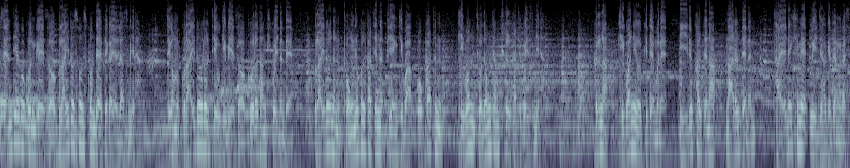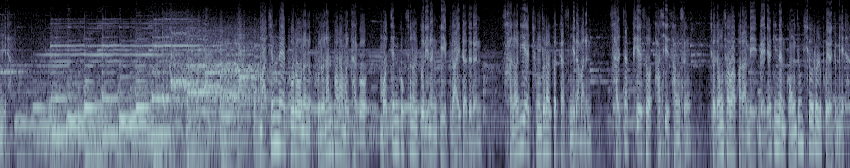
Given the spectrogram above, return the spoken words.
샌디에고 근교에서 글라이더 선수권 대회가 열렸습니다. 지금 글라이더를 띄우기 위해서 끌어당기고 있는데 글라이더는 동력을 가진 비행기와 꼭 같은 기본 조종 장치를 가지고 있습니다. 그러나 기관이 없기 때문에 이륙할 때나 나를 때는 자연의 힘에 의지하게 되는 것입니다. 마침내 불어오는 훈훈한 바람을 타고 멋진 곡선을 그리는 이 글라이더들은 산허리에 충돌할 것 같습니다마는 살짝 피해서 다시 상승, 조종사와 바람이 매력 있는 공중 쇼를 보여줍니다.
